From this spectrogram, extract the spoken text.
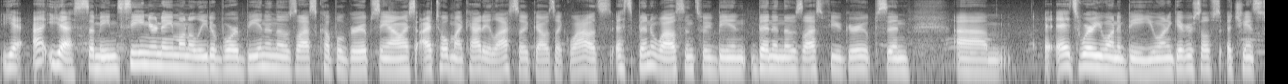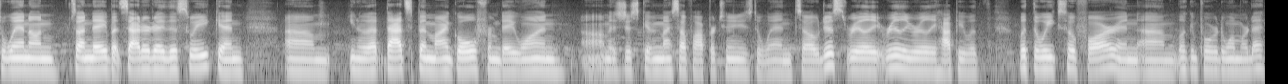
Yeah, uh, yes. I mean, seeing your name on a leaderboard, being in those last couple groups, you know, I, I told my caddy last week, I was like, wow, it's it's been a while since we've been been in those last few groups, and um, it's where you want to be. You want to give yourself a chance to win on Sunday, but Saturday this week, and um, you know that that's been my goal from day one. Um, is just giving myself opportunities to win. So just really, really, really happy with with the week so far, and um, looking forward to one more day.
